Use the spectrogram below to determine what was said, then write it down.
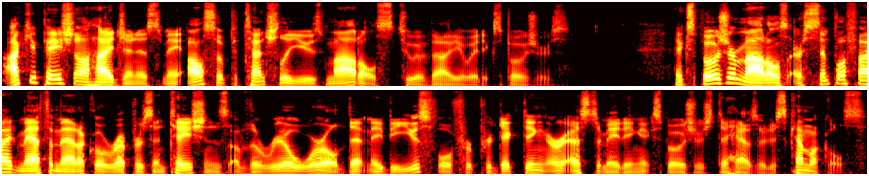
Occupational hygienists may also potentially use models to evaluate exposures. Exposure models are simplified mathematical representations of the real world that may be useful for predicting or estimating exposures to hazardous chemicals.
